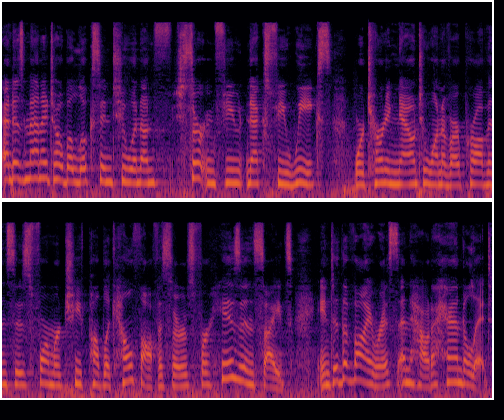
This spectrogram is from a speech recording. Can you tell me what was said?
And as Manitoba looks into an uncertain few, next few weeks, we're turning now to one of our province's former chief public health officers for his insights into the virus and how to handle it.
